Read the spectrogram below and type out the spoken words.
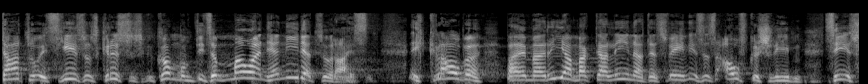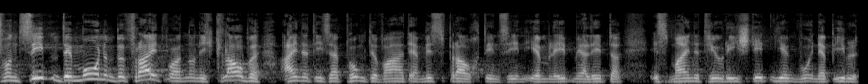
Dazu ist Jesus Christus gekommen, um diese Mauern herniederzureißen. Ich glaube, bei Maria Magdalena, deswegen ist es aufgeschrieben, sie ist von sieben Dämonen befreit worden. Und ich glaube, einer dieser Punkte war der Missbrauch, den sie in ihrem Leben erlebt hat. Ist meine Theorie, steht nirgendwo in der Bibel.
